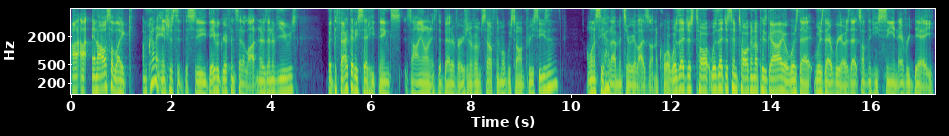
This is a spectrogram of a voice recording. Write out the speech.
I, I, and I also like I'm kind of interested to see David Griffin said a lot in those interviews, but the fact that he said he thinks Zion is the better version of himself than what we saw in preseason, I want to see how that materializes on the court. Was that just talk? Was that just him talking up his guy, or was that was that real? Is that something he's seeing every day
